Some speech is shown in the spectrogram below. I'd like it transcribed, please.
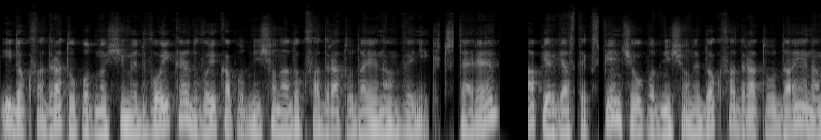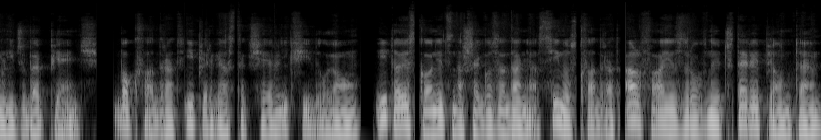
I do kwadratu podnosimy dwójkę, dwójka podniesiona do kwadratu daje nam wynik 4, a pierwiastek z 5 podniesiony do kwadratu daje nam liczbę 5, bo kwadrat i pierwiastek się likwidują. I to jest koniec naszego zadania. Sinus kwadrat alfa jest równy 4 piąte.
